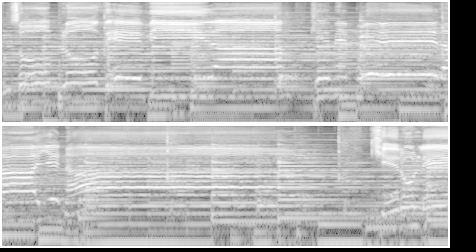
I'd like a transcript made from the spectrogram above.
un soplo de vida que me pueda Quiero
